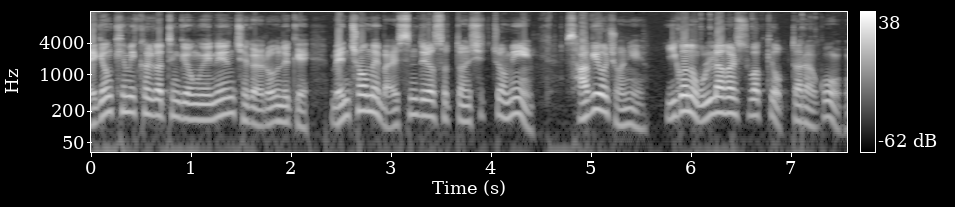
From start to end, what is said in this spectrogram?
애경 케미칼 같은 경우에는 제가 여러분들께 맨 처음에 말씀드렸었던 시점이 4개월 전이에요. 이거는 올라갈 수밖에 없다라고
